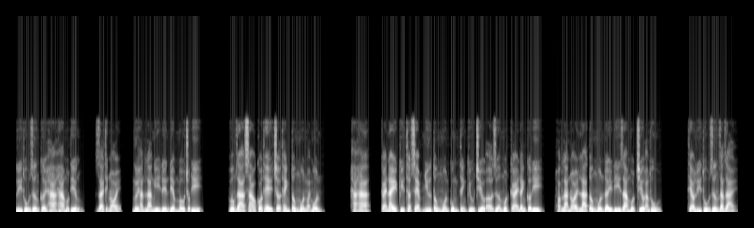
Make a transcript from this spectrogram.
lý thụ dương cười ha ha một tiếng, giải thích nói, ngươi hẳn là nghĩ đến điểm mấu chốt đi. Vông ra sao có thể trở thành tông môn ngoại môn? Ha ha cái này kỳ thật xem như tông môn cùng tĩnh cựu triều ở giữa một cái đánh cờ đi, hoặc là nói là tông môn đẩy đi ra một chiêu ám thủ. Theo lý thụ dương giảng giải,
